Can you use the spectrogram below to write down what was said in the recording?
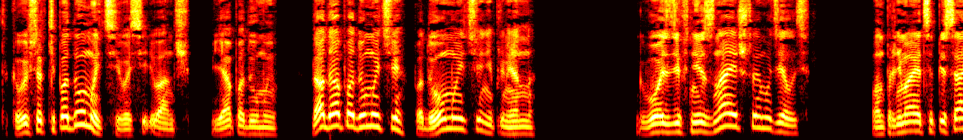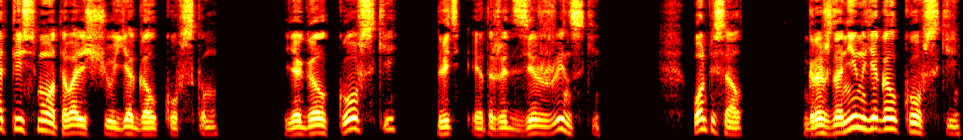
Так вы все-таки подумайте, Василий Иванович. Я подумаю. Да-да, подумайте, подумайте непременно. Гвоздев не знает, что ему делать. Он принимается писать письмо товарищу Яголковскому. Яголковский, да ведь это же Дзержинский. Он писал «Гражданин Яголковский»,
